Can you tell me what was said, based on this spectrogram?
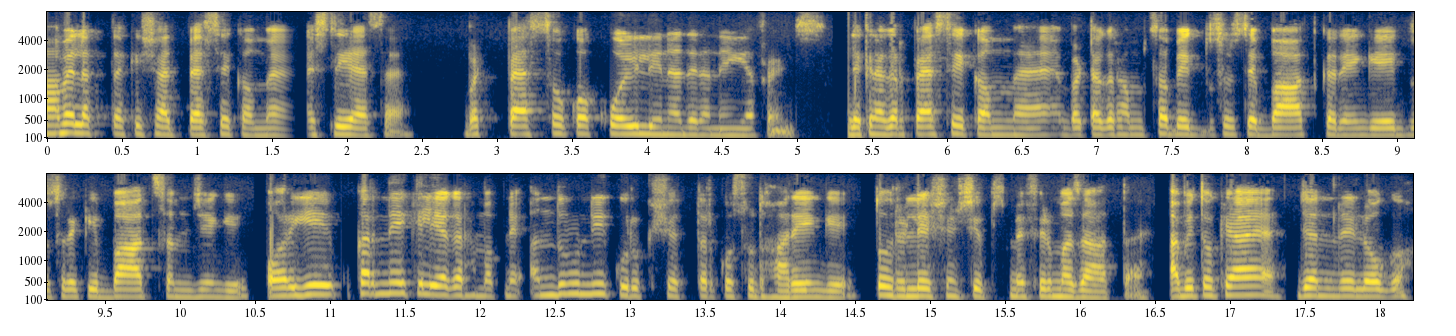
हमें लगता है कि शायद पैसे कम है, इसलिए ऐसा है। बट पैसों का को कोई लेना देना नहीं है फ्रेंड्स लेकिन अगर पैसे कम है बट अगर हम सब एक दूसरे से बात करेंगे, एक दूसरे की बात समझेंगे, और ये करने के लिए अगर हम अपने अंदरूनी कुरुक्षेत्र को सुधारेंगे तो रिलेशनशिप्स में फिर मज़ा आता है. अभी तो क्या है जनरली लोग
